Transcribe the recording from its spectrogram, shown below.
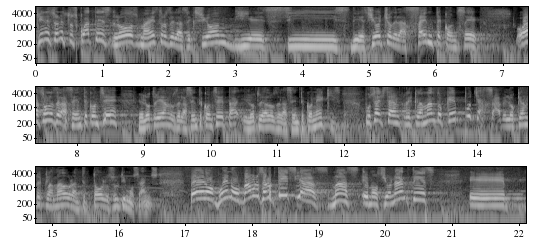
¿Quiénes son estos cuates? Los maestros de la sección 18 de la CENTE con C. Ahora son los de la CENTE con C, el otro día los de la CENTE con Z y el otro día los de la CENTE con X. Pues ahí están reclamando que, pues ya sabe lo que han reclamado durante todos los últimos años. Pero bueno, vámonos a noticias más emocionantes. Eh,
